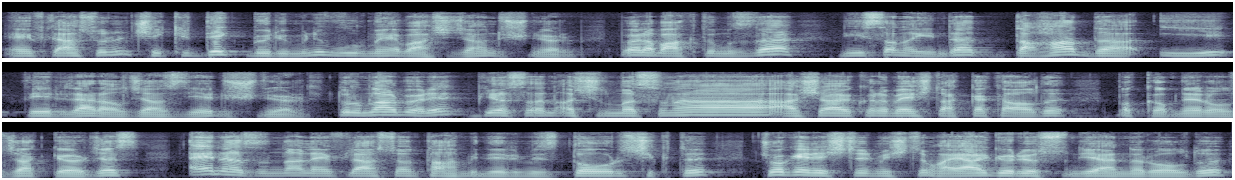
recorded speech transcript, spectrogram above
enflasyonun çekirdek bölümünü vurmaya başlayacağını düşünüyorum. Böyle baktığımızda Nisan ayında daha da iyi veriler alacağız diye düşünüyorum. Durumlar böyle. Piyasaların açılmasına aşağı yukarı 5 dakika kaldı. Bakalım neler olacak göreceğiz. En azından enflasyon tahminlerimiz doğru çıktı. Çok eleştirmiştim. Hayal görüyorsun diyenler oldu.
